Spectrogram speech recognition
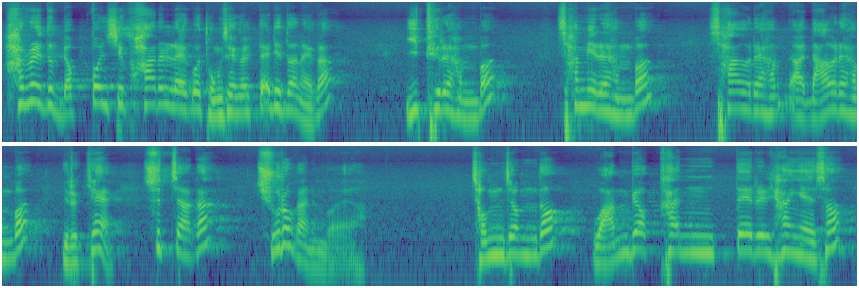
하루에도 몇 번씩 화를 내고 동생을 때리던 애가 이틀에 한 번, 3일에 한 번, 사흘에 한, 아, 나흘에 한 번, 이렇게 숫자가 줄어가는 거예요. 점점 더 완벽한 때를 향해서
